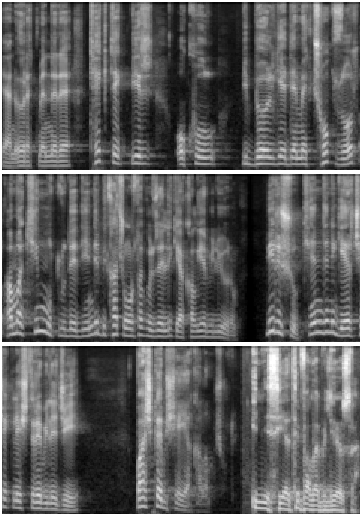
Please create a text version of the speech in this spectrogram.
yani öğretmenlere tek tek bir okul, bir bölge demek çok zor ama kim mutlu dediğinde birkaç ortak özellik yakalayabiliyorum. Biri şu, kendini gerçekleştirebileceği başka bir şey yakalamış oluyor. İnisiyatif alabiliyorsa.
